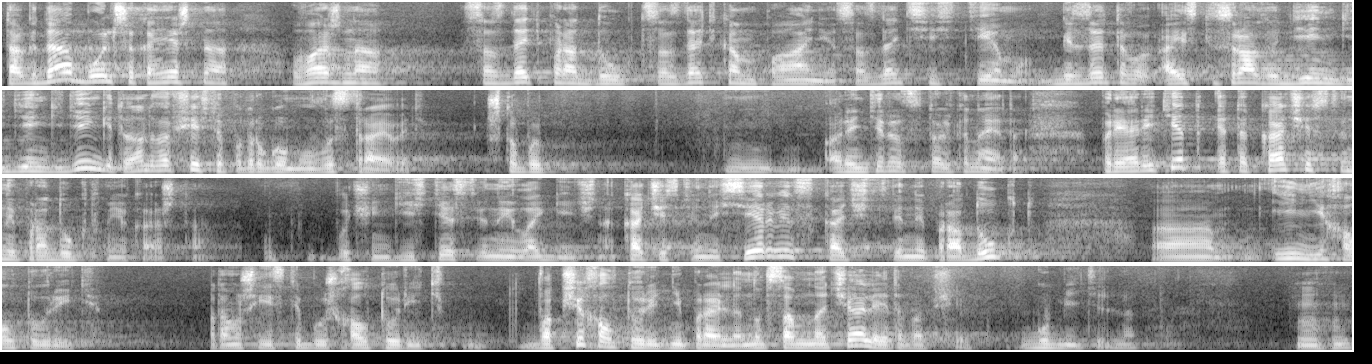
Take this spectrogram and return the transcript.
Тогда больше, конечно, важно создать продукт, создать компанию, создать систему. Без этого, а если сразу деньги, деньги, деньги, то надо вообще все по-другому выстраивать, чтобы ориентироваться только на это. Приоритет – это качественный продукт, мне кажется. Очень естественно и логично. Качественный сервис, качественный продукт э, и не халтурить. Потому что если будешь халтурить, вообще халтурить неправильно, но в самом начале это вообще губительно. Угу.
